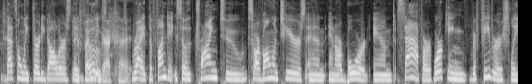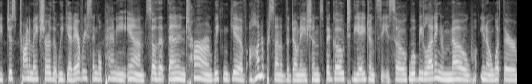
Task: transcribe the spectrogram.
that's only $30 that Your funding goes. got cut. Right, the funding. So trying to so our volunteers and and our board and staff are working feverishly just trying to make sure that we get every single penny in so that then in turn we can give 100% of the donations that go to the agencies. So we'll be letting them know, you know, what their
